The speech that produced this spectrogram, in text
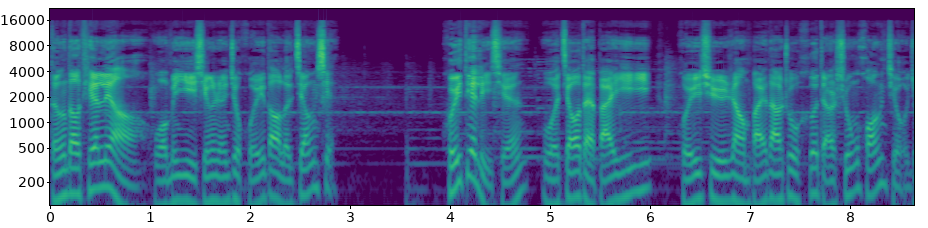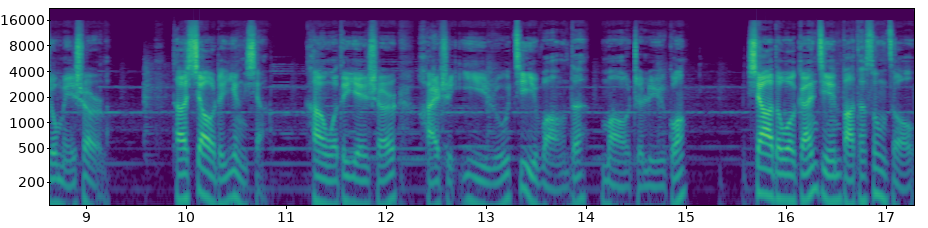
等到天亮，我们一行人就回到了江县。回店里前，我交代白依依回去让白大柱喝点雄黄酒就没事了。他笑着应下，看我的眼神还是一如既往的冒着绿光，吓得我赶紧把他送走。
